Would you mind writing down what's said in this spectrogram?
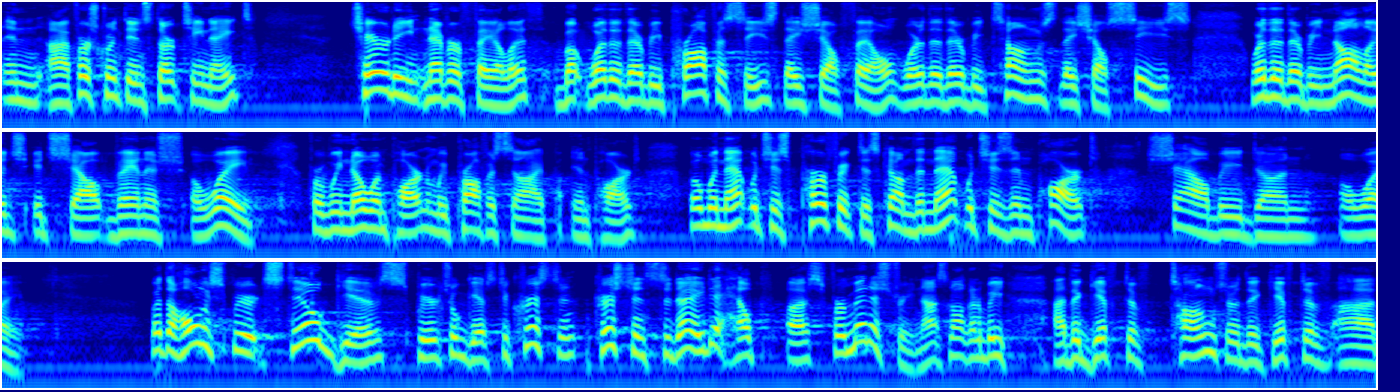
in uh, 1 Corinthians 13 8, Charity never faileth, but whether there be prophecies, they shall fail. Whether there be tongues, they shall cease. Whether there be knowledge, it shall vanish away. For we know in part and we prophesy in part. But when that which is perfect is come, then that which is in part shall be done away. But the Holy Spirit still gives spiritual gifts to Christian, Christians today to help us for ministry. Now, it's not going to be uh, the gift of tongues or the gift of uh,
